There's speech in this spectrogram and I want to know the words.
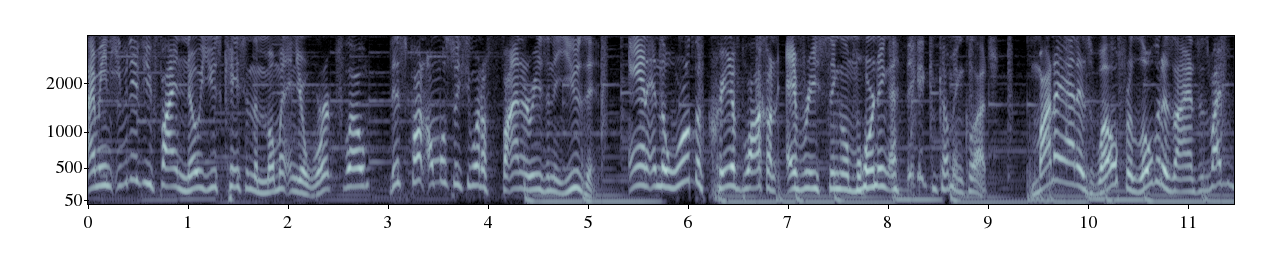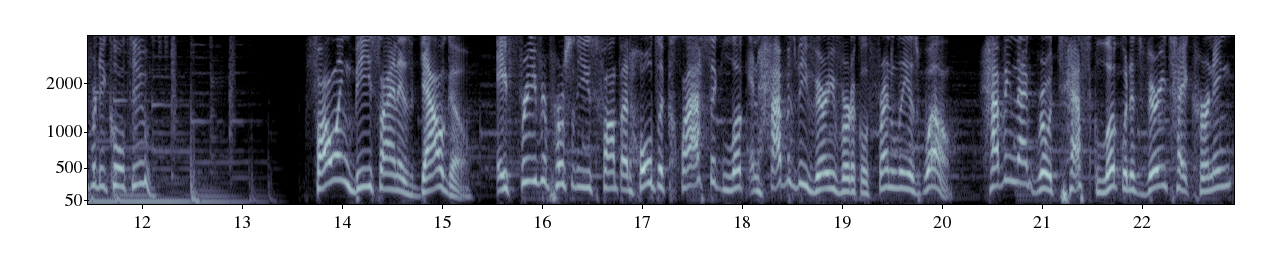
I mean, even if you find no use case in the moment in your workflow, this font almost makes you want to find a reason to use it. And in the world of creative block on every single morning, I think it can come in clutch. Might I add as well, for logo designs, this might be pretty cool too. Following B-Sign is Galgo, a free for personal use font that holds a classic look and happens to be very vertical friendly as well. Having that grotesque look with its very tight kerning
